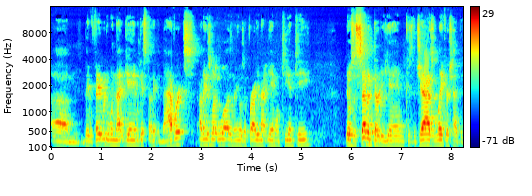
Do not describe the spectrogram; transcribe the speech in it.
Um, they were favored to win that game against I think the Mavericks. I think is what it was. I think it was a Friday night game on TNT. It was a seven thirty game because the Jazz and Lakers had the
